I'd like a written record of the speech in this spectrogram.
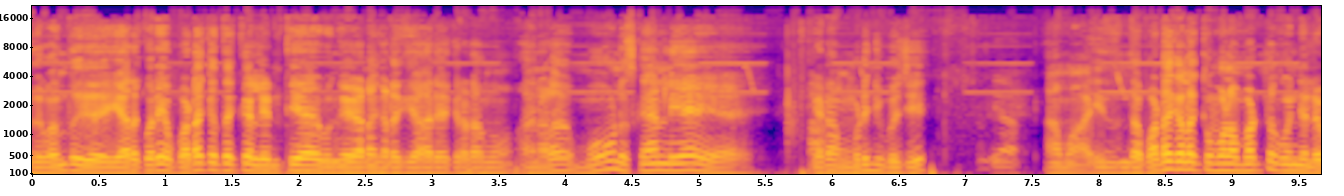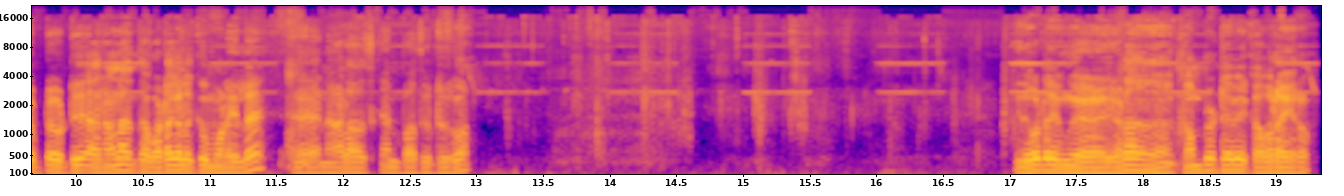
இது வந்து ஏறக்குறைய வடக்கு தெற்க லென்த்தியாக இவங்க இடம் கிடக்கு ஆறு ஏக்கர் இடமும். அதனால் மூணு ஸ்கேன்லேயே இடம் முடிஞ்சு போச்சு. ஆமாம் இது இந்த வடகிழக்கு மூலை மட்டும் கொஞ்சம் லெஃப்ட் அவுட்டு அதனால் இந்த வடகிழக்கு மூலையில் நாலாவது ஸ்கேன் பார்த்துட்டு இருக்கோம். இதோட இவங்க இடம் கம்ப்ளீட்டாகவே கவர் ஆயிரும்.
